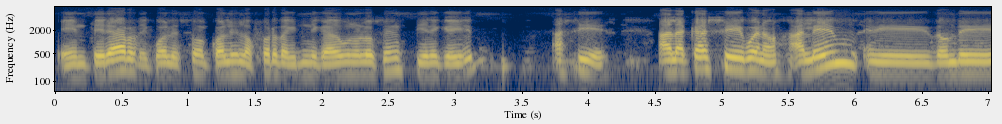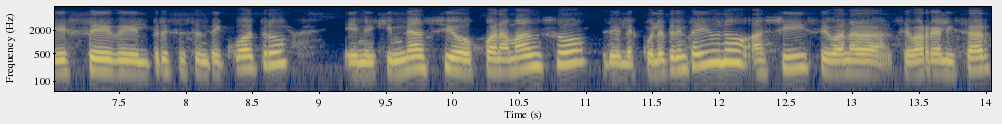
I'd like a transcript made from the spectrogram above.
enterar de cuáles son, cuál es la oferta que tiene cada uno de los CENS, tiene que ir. Así es a la calle, bueno, Alem, eh, donde es sede el 364, en el gimnasio Juana Manso de la Escuela 31, allí se, van a, se va a realizar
